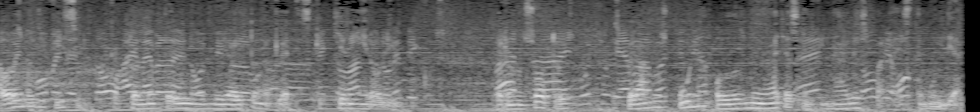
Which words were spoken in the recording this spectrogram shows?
Ahora es muy difícil, porque actualmente hay un muy alto en atletas que quieren ir a Olímpicos. Pero nosotros esperamos una o dos medallas en finales para este mundial.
